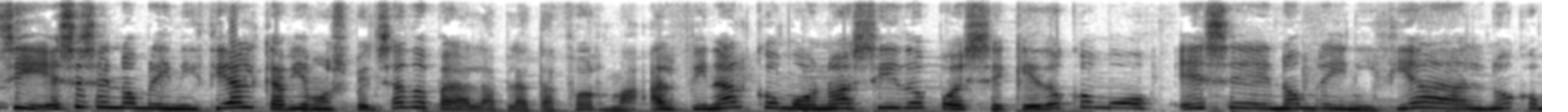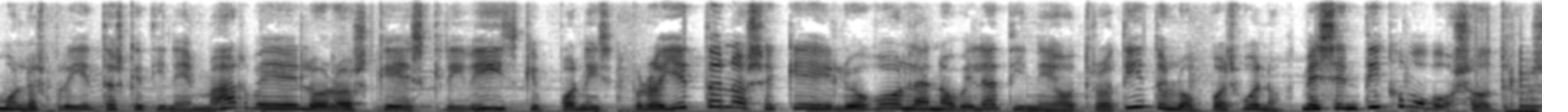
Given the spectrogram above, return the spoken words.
Sí, ese es el nombre inicial que habíamos pensado para la plataforma. Al final, como no ha sido, pues se quedó como ese nombre inicial, ¿no? Como los proyectos que tiene Marvel o los que escribís, que ponéis proyecto no sé qué y luego la novela tiene otro título. Pues bueno, me sentí como vosotros.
